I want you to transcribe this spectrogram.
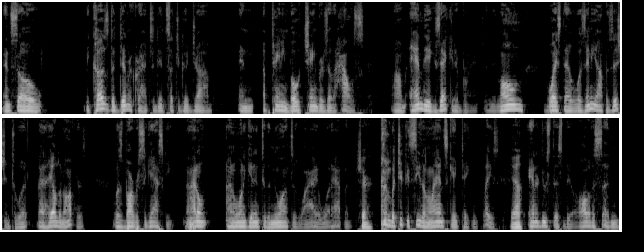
And so, because the Democrats did such a good job in obtaining both chambers of the House um, and the executive branch, and the lone voice that was any opposition to it that held an office was Barbara Cegavske. Now, I don't I don't want to get into the nuances why or what happened, Sure. but you could see the landscape taking place Yeah. introduce this bill. All of a sudden,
